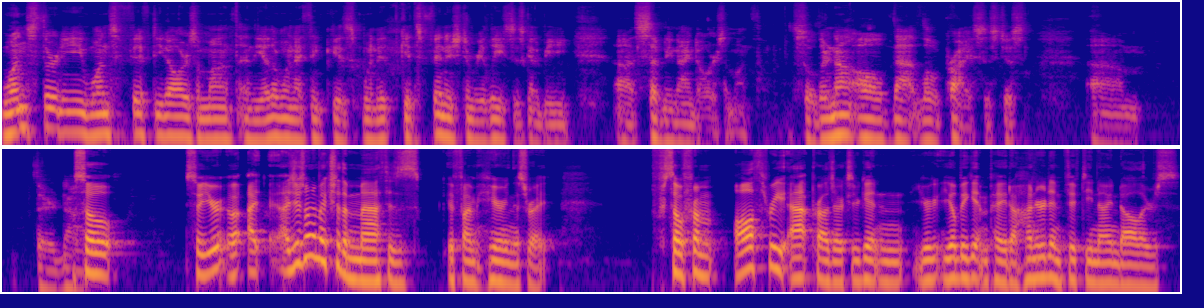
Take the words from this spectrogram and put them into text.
One's thirty, one's fifty dollars a month, and the other one I think is when it gets finished and released is going to be uh, seventy nine dollars a month. So they're not all that low price. It's just um, they're not. So, so you're. uh, I I just want to make sure the math is if I'm hearing this right. So from all three app projects, you're getting you're you'll be getting paid 159 dollars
